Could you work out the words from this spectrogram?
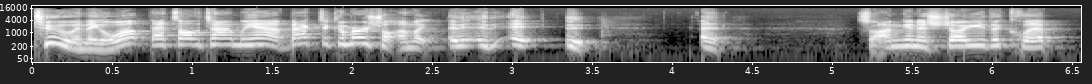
Two, and they go, Well, that's all the time we have. Back to commercial. I'm like, uh, uh, uh, uh. So I'm gonna show you the clip.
